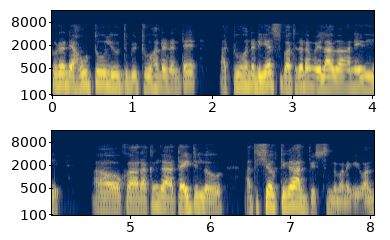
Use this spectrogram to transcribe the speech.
చూడండి how to live to be two hundred అంటే ఆ టూ హండ్రెడ్ ఇయర్స్ బతకడం ఎలాగా అనేది ఒక రకంగా టైటిల్ అతిశయోక్తిగా అనిపిస్తుంది మనకి. వంద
